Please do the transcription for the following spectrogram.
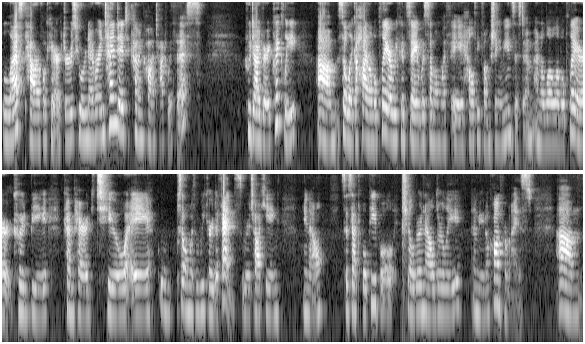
less powerful characters who were never intended to come in contact with this, who died very quickly. Um, so, like a high level player, we could say was someone with a healthy functioning immune system, and a low level player could be compared to a someone with weaker defense. We're talking, you know, susceptible people, children, elderly, immunocompromised. Um,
